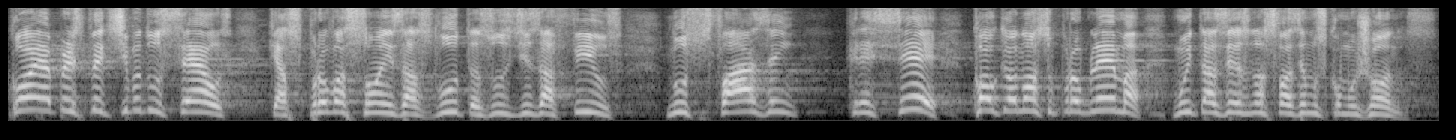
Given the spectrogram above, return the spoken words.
Qual é a perspectiva dos céus? Que as provações, as lutas, os desafios nos fazem crescer. Qual que é o nosso problema? Muitas vezes nós fazemos como Jonas.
